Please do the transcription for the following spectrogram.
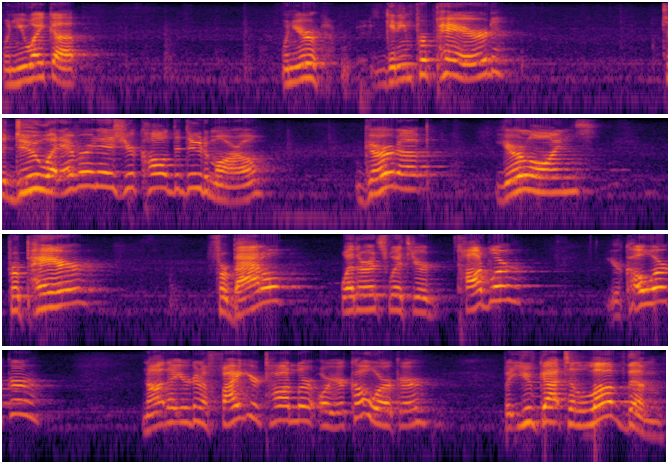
when you wake up, when you're getting prepared to do whatever it is you're called to do tomorrow, gird up your loins, prepare for battle whether it's with your toddler, your coworker, not that you're going to fight your toddler or your coworker, but you've got to love them.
